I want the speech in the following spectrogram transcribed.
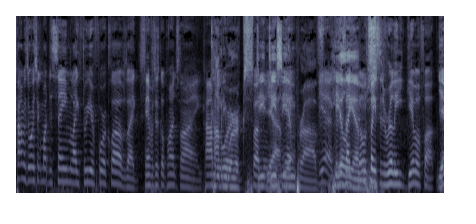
The thing is, comics are always talking about the same like three or four clubs, like San Francisco Punchline, Comedy, Comedy Works, Works, fucking- D- DC yeah. Improv, yeah, it's like those places really give a fuck. Yeah.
